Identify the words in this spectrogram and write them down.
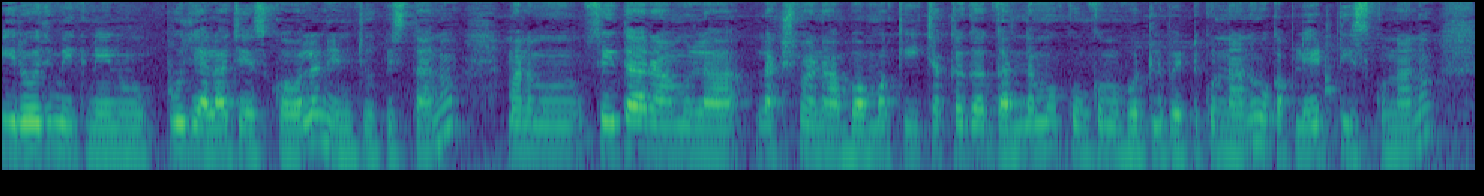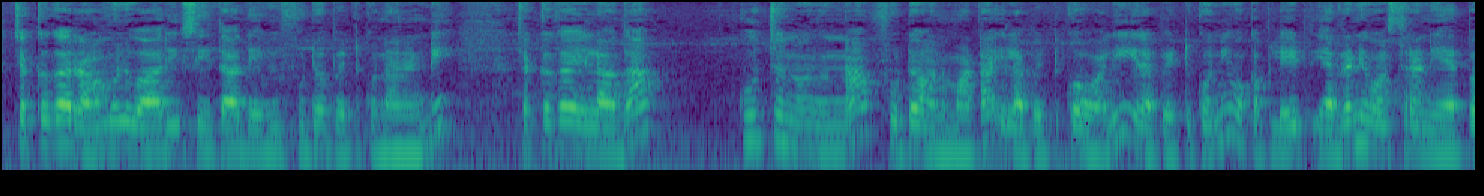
ఈరోజు మీకు నేను పూజ ఎలా చేసుకోవాలో నేను చూపిస్తాను. మనము సీతారాముల లక్ష్మణ బొమ్మకి చక్కగా గంధము కుంకుమ బొట్లు పెట్టుకున్నాను. ఒక ప్లేట్ తీసుకున్నాను. చక్కగా రాముల వారి సీతాదేవి ఫోటో పెట్టుకున్నానండి. చక్కగా ఇలాగా కూర్చొని ఉన్న ఫోటో అనమాట ఇలా పెట్టుకోవాలి. ఇలా పెట్టుకొని ఒక ప్లేట్ ఎర్రని వస్త్రాన్ని ఏర్ప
